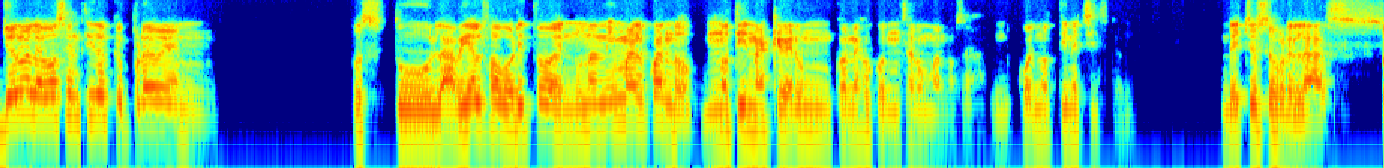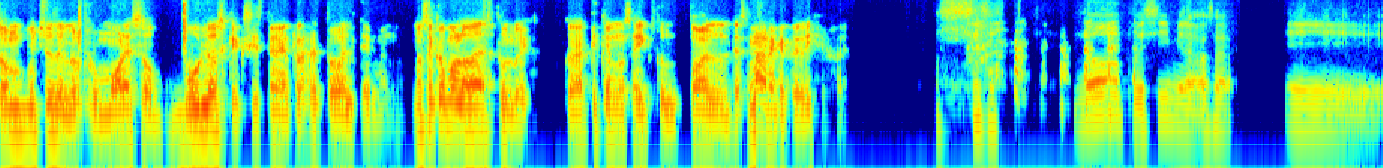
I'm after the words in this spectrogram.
yo no le veo sentido que prueben pues tu labial favorito en un animal cuando no tiene nada que ver un conejo con un ser humano, o sea, no tiene chiste. De hecho, sobre las, son muchos de los rumores o bulos que existen detrás de todo el tema, ¿no? No sé cómo lo das tú, Luis. Platícanos ahí con todo el desmadre que te dije, Jaime. No, pues sí, mira, o sea, eh,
